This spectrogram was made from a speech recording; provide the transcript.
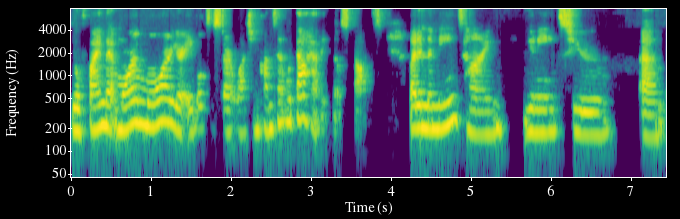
you'll find that more and more you're able to start watching content without having those thoughts. But in the meantime, you need to um,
